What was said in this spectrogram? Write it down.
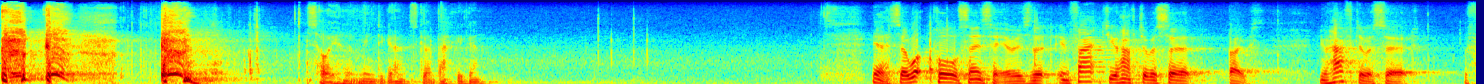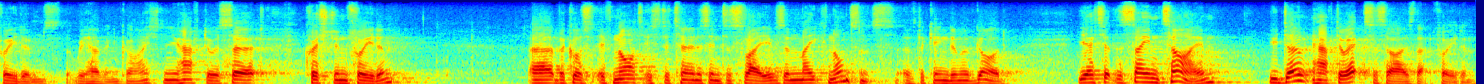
Sorry, I didn't mean to go. Let's go back again. Yeah, so what Paul says here is that in fact you have to assert both. You have to assert the freedoms that we have in Christ, and you have to assert Christian freedom, uh, because if not, it's to turn us into slaves and make nonsense of the kingdom of God. Yet at the same time, you don't have to exercise that freedom.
